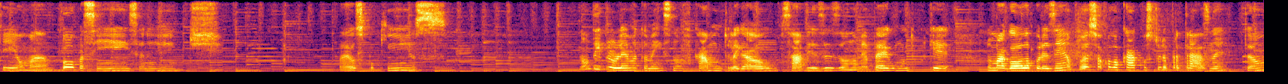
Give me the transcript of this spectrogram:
ter uma boa paciência, né, gente? Vai aos pouquinhos. Não tem problema também se não ficar muito legal, sabe? Às vezes eu não me apego muito porque numa gola, por exemplo, é só colocar a costura para trás, né? Então,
